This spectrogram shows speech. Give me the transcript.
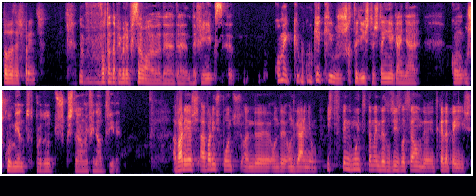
todas as frentes. Voltando à primeira versão da, da, da Phoenix, como é que, o que é que os retalhistas têm a ganhar com o escoamento de produtos que estão em final de vida? Há, várias, há vários pontos onde, onde, onde ganham. Isto depende muito também da legislação de, de cada país.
